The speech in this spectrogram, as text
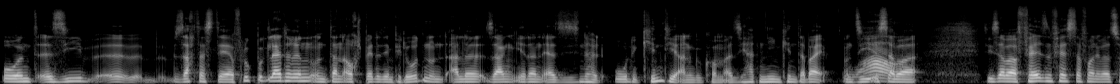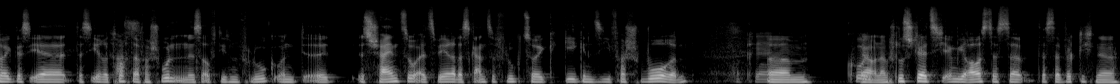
Und äh, sie äh, sagt das der Flugbegleiterin und dann auch später dem Piloten und alle sagen ihr dann, äh, sie sind halt ohne Kind hier angekommen. Also sie hatten nie ein Kind dabei. Und sie Wow. ist aber, sie ist aber felsenfest davon überzeugt, dass, ihr, dass ihre Krass. Tochter verschwunden ist auf diesem Flug. Und äh, es scheint so, als wäre das ganze Flugzeug gegen sie verschworen. Okay. Ähm, cool. ja, und am Schluss stellt sich irgendwie raus, dass da, dass da wirklich eine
